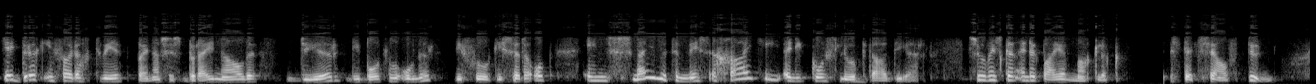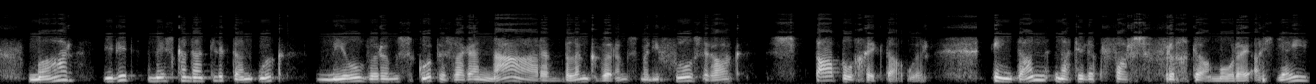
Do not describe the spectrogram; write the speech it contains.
Jy druk eenvoudig twee byna soos breinaalde deur die bottel onder, die voeltjie sit daarop en sny met 'n mes 'n gaatjie in die kos loop daardeur. So mens kan eintlik baie maklik dit self doen. Maar jy weet, mens kan natuurlik dan ook meelwurms koop, is like 'n nare blinkwurms, maar die voels raak stapelgek daaroor. En dan natuurlik vars vrugte amore. As jy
